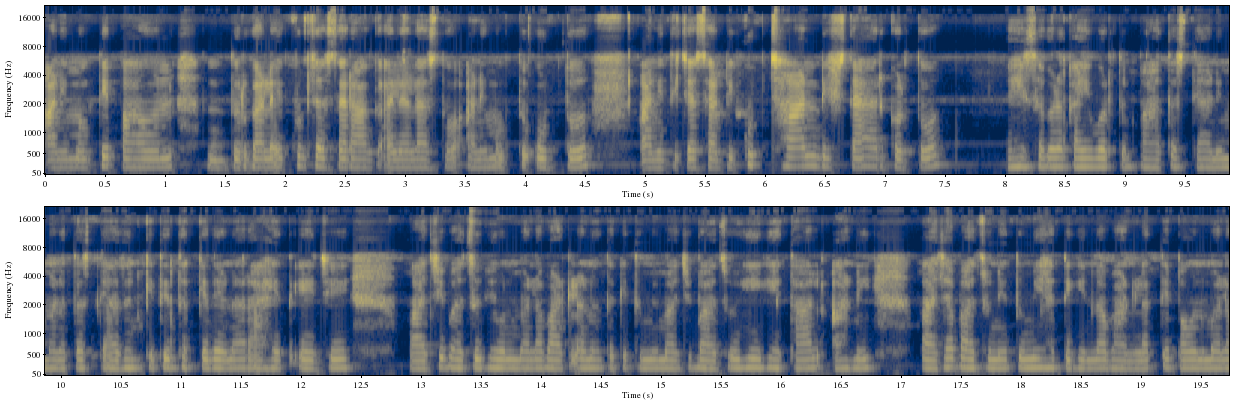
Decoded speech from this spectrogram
आणि मग ते पाहून दुर्गाला खूप जास्त राग आलेला असतो आणि मग तो उठतो आणि तिच्यासाठी खूप छान डिश तयार करतो. हे सगळं काही वरतून पाहत असते आणि म्हणत असते अजून किती धक्के देणार आहेत? ए जे माझी बाजू घेऊन मला वाटलं नव्हतं की तुम्ही माझी बाजूही घेताल आणि माझ्या बाजूने तुम्ही ह्या तिघींना भांडलात ते पाहून मला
